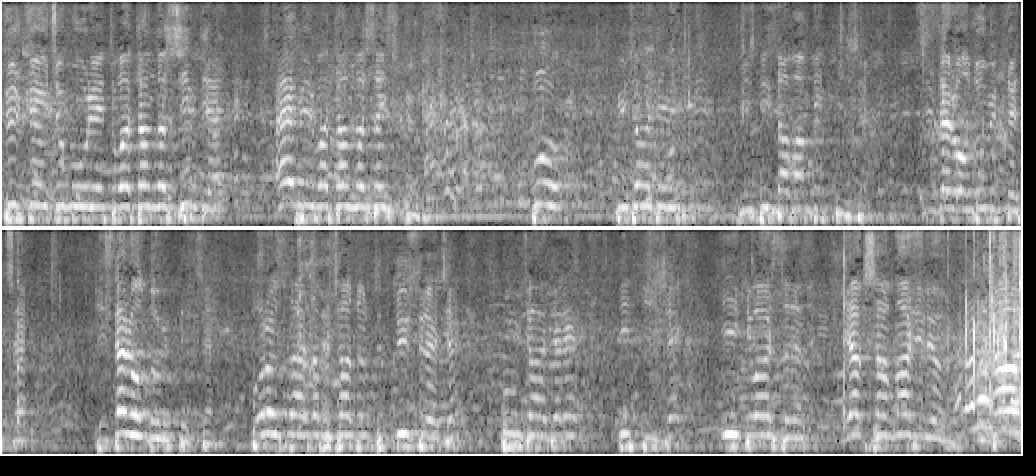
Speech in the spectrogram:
Türkiye Cumhuriyeti vatandaşıyım diye her bir vatandaşa istiyoruz. Bu mücadele hiçbir zaman bitmeyecek. Sizler olduğu müddetçe, bizler olduğu müddetçe, Toroslarda bu çadır tuttuğu sürece bu mücadele bitmeyecek. İyi ki varsınız. İyi akşamlar diliyorum. Sağ olun.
